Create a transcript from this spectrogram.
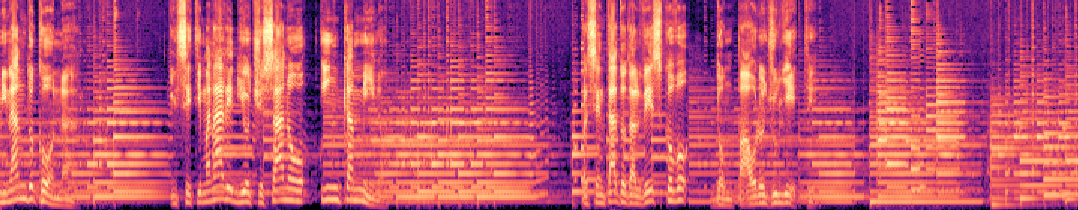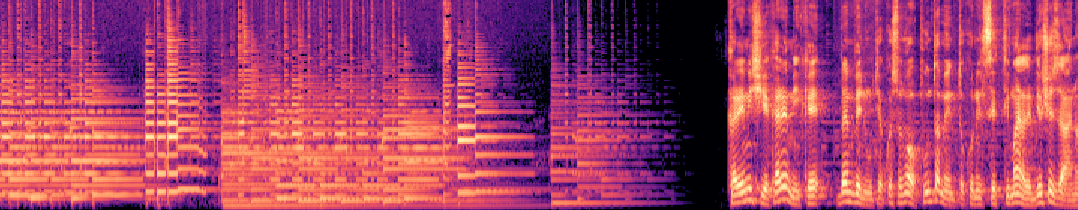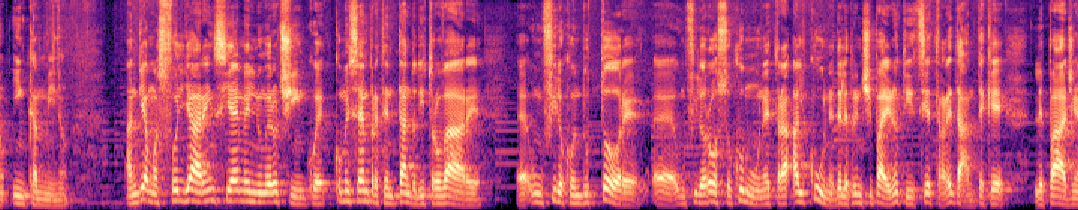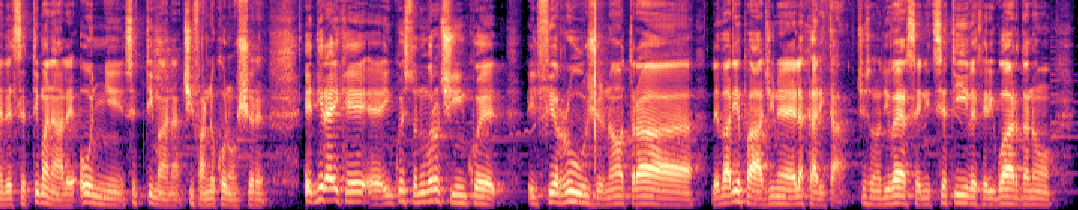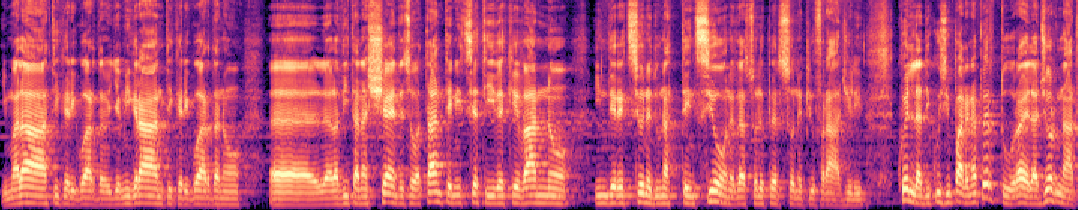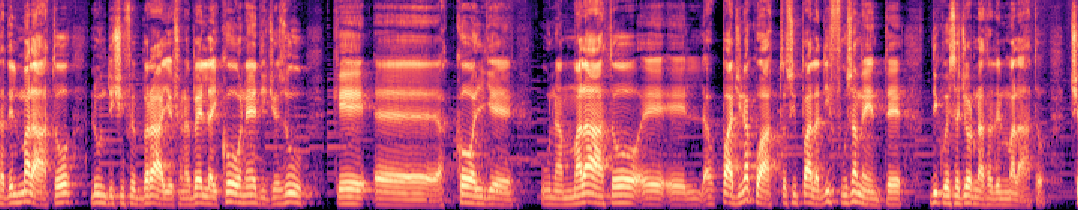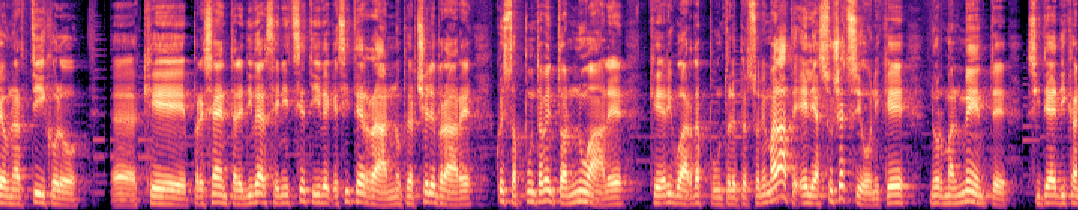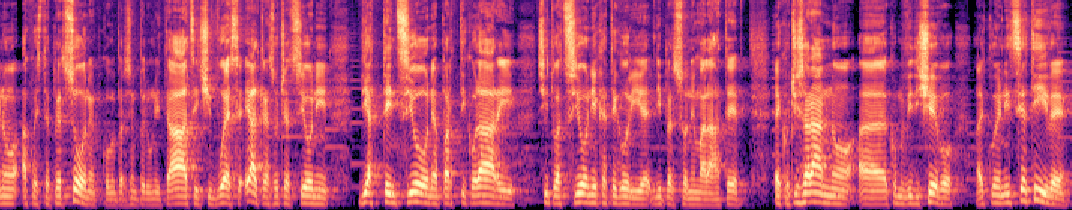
Camminando con il settimanale diocesano In Cammino. Presentato dal vescovo Don Paolo Giulietti. Cari amici e cari amiche, benvenuti a questo nuovo appuntamento con il settimanale diocesano In Cammino. Andiamo a sfogliare insieme il numero 5, come sempre tentando di trovare eh, un filo conduttore, eh, un filo rosso comune tra alcune delle principali notizie, tra le tante che le pagine del settimanale ogni settimana ci fanno conoscere. E direi che eh, in questo numero 5 il fil rouge no, tra le varie pagine è la carità. Ci sono diverse iniziative che riguardano i malati, che riguardano gli emigranti, che riguardano eh, la vita nascente, insomma tante iniziative che vanno in direzione di un'attenzione verso le persone più fragili. Quella di cui si parla in apertura è la giornata del malato, l'11 febbraio, c'è una bella icona di Gesù che eh, accoglie un ammalato e, e a pagina 4 si parla diffusamente di questa giornata del malato. C'è un articolo eh, che presenta le diverse iniziative che si terranno per celebrare questo appuntamento annuale che riguarda appunto le persone malate e le associazioni che normalmente si dedicano a queste persone, come per esempio l'Unità Alzi, CVS e altre associazioni di attenzione a particolari situazioni e categorie di persone malate. Ecco, ci saranno, eh, come vi dicevo, alcune iniziative,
